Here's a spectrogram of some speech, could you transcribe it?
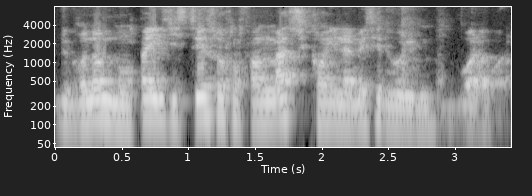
de Grenoble n'ont pas existé, sauf en fin de match quand il a baissé de volume. Voilà, voilà.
